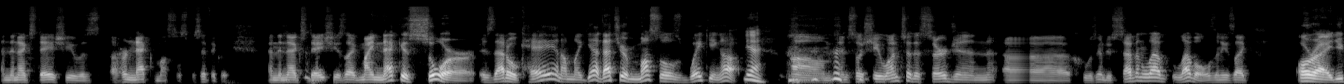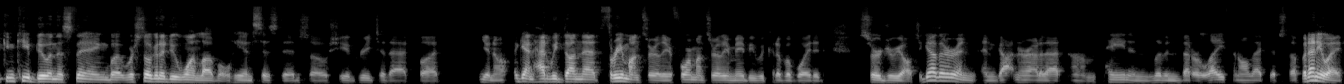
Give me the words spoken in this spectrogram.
And the next day she was uh, her neck muscle specifically. And the next day she's like my neck is sore. Is that okay? And i'm like yeah that's your muscles waking up. Yeah. um and so she went to the surgeon uh who was going to do seven lev- levels and he's like all right you can keep doing this thing but we're still going to do one level he insisted. So she agreed to that but you know again had we done that three months earlier four months earlier maybe we could have avoided surgery altogether and and gotten her out of that um, pain and living better life and all that good stuff but anyway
